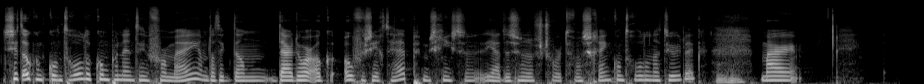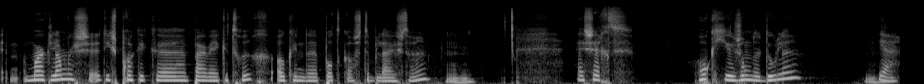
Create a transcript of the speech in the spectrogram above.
zit ook een controlecomponent in voor mij, omdat ik dan daardoor ook overzicht heb. Misschien is het een, ja, dus een soort van schijncontrole natuurlijk. Mhm. Maar Mark Lammers, die sprak ik een paar weken terug, ook in de podcast te beluisteren. Mhm. Hij zegt, hokje zonder doelen, mhm. ja,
